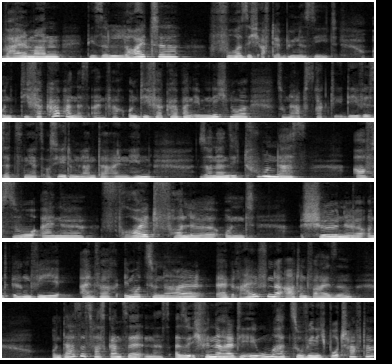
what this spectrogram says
weil man diese Leute vor sich auf der Bühne sieht. Und die verkörpern das einfach. Und die verkörpern eben nicht nur so eine abstrakte Idee, wir setzen jetzt aus jedem Land da einen hin, sondern sie tun das auf so eine freudvolle und schöne und irgendwie einfach emotional ergreifende Art und Weise. Und das ist was ganz Seltenes. Also ich finde halt, die EU hat zu wenig Botschafter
